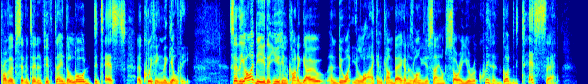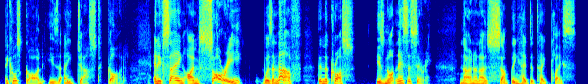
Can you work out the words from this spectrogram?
Proverbs 17 and 15, the Lord detests acquitting the guilty. So the idea that you can kind of go and do what you like and come back, and as long as you say, I'm sorry, you're acquitted, God detests that because God is a just God. And if saying I'm sorry was enough, then the cross is not necessary. No, no, no. Something had to take place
